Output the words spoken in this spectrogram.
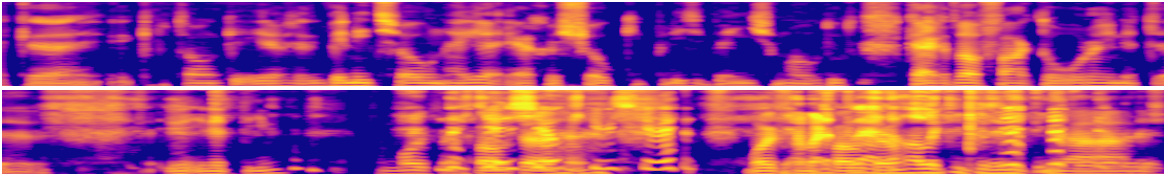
kijk, eh, ik heb het al een keer eerder gezegd. Ik ben niet zo'n hele erge showkeeper die zijn beentjes omhoog doet. Ik krijg het wel vaak te horen in het, eh, in, in het team. Mooi voor de Dat je een foto. showkeepertje bent. Mooi Ja, voor maar de dat foto. krijgen alle keepers in het team te Ja, dus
